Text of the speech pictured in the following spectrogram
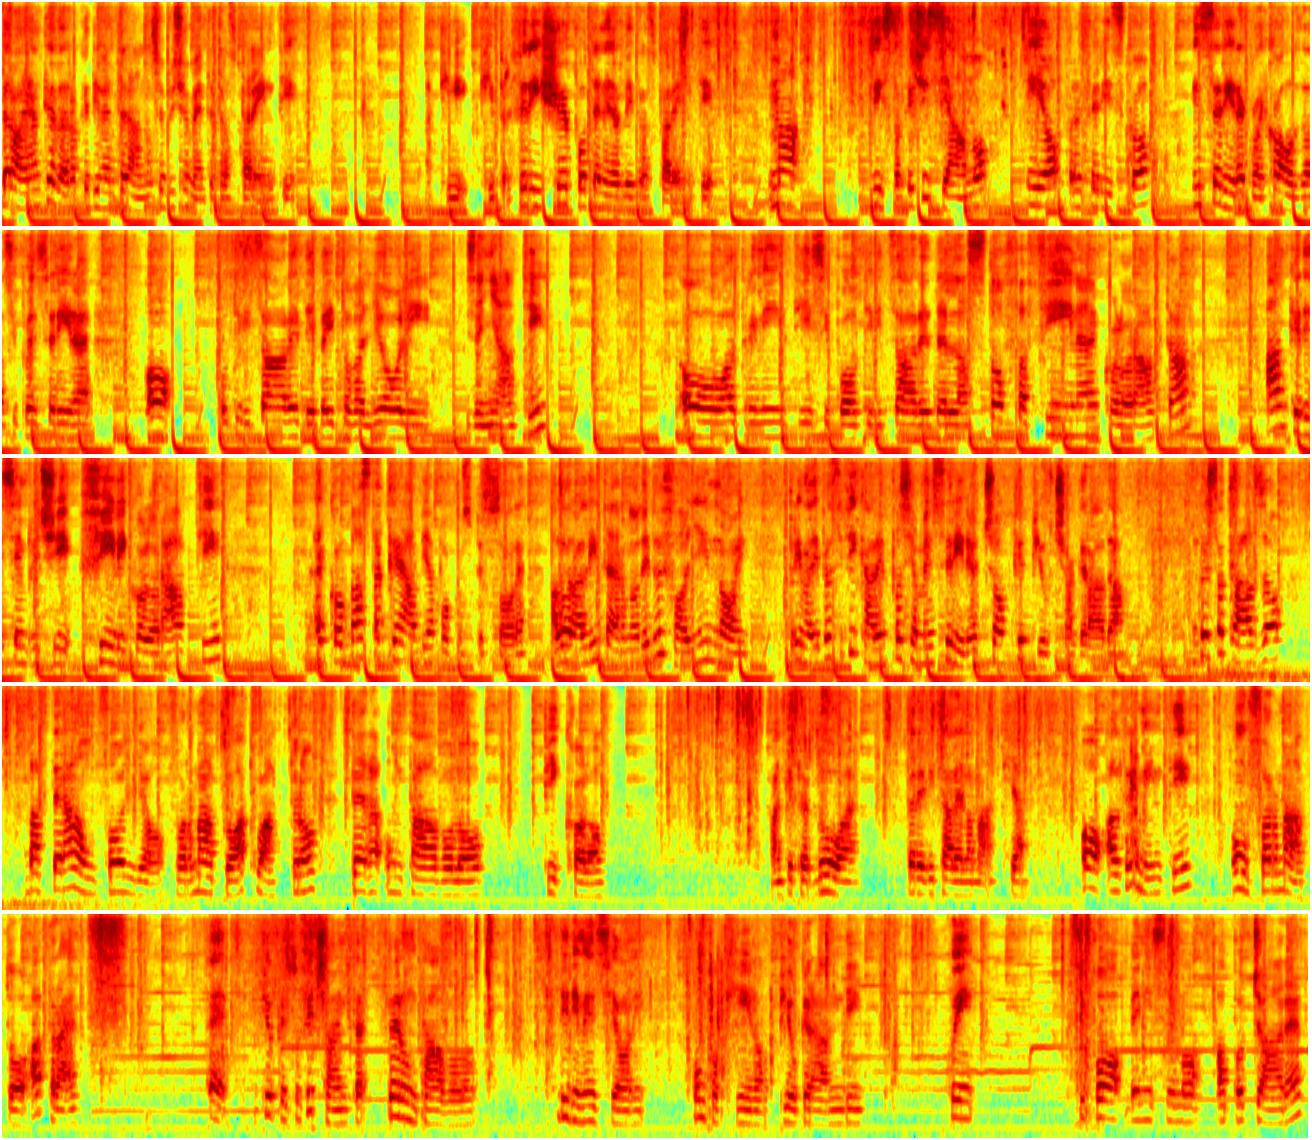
però è anche vero che diventeranno semplicemente trasparenti. Chi, chi preferisce può tenerli trasparenti. Ma visto che ci siamo io preferisco inserire qualcosa. Si può inserire o utilizzare dei bei tovaglioli disegnati o altrimenti si può utilizzare della stoffa fine colorata anche dei semplici fili colorati. Ecco basta che abbia poco spessore. Allora all'interno dei due fogli noi prima di plastificare possiamo inserire ciò che più ci aggrada. In questo caso basterà un foglio formato A4 per un tavolo piccolo anche per due per evitare la macchia o altrimenti un formato A3 è più che sufficiente per un tavolo di dimensioni un pochino più grandi. Qui si può benissimo appoggiare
